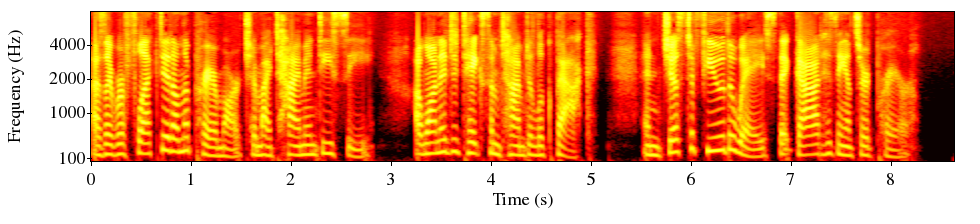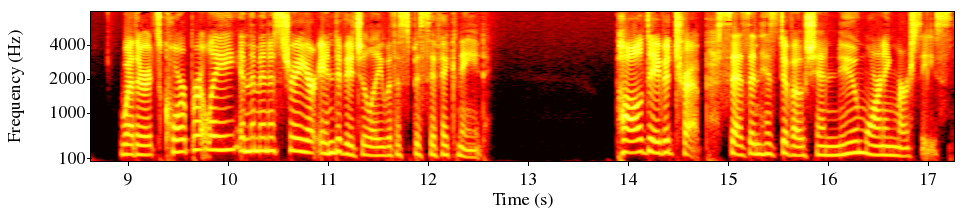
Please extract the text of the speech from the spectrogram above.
As I reflected on the prayer march and my time in DC, I wanted to take some time to look back and just a few of the ways that God has answered prayer whether it's corporately in the ministry or individually with a specific need. Paul David Tripp says in his devotion, New Morning Mercies,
